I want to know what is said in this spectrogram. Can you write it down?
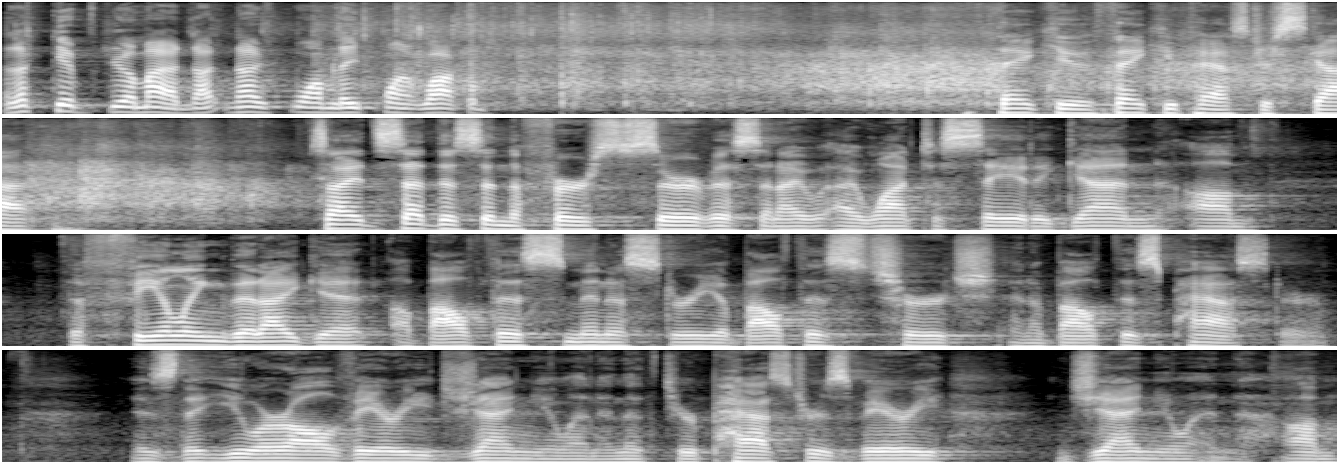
let's give Jeremiah a nice warm Lake Point welcome. Thank you. Thank you, Pastor Scott. So I had said this in the first service, and I, I want to say it again. Um, the feeling that I get about this ministry, about this church, and about this pastor is that you are all very genuine and that your pastor is very genuine. Um,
